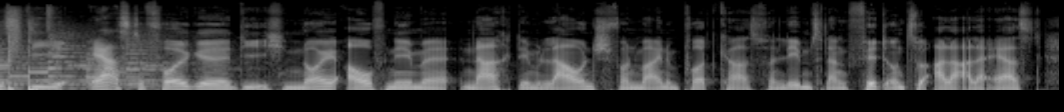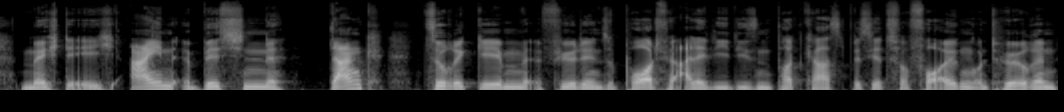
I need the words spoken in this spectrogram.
ist die erste Folge, die ich neu aufnehme nach dem Launch von meinem Podcast von Lebenslang Fit. Und zuallererst möchte ich ein bisschen Dank zurückgeben für den Support, für alle, die diesen Podcast bis jetzt verfolgen und hören.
